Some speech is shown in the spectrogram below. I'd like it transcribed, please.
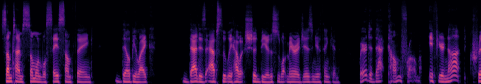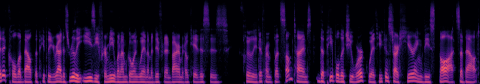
Sometimes someone will say something, they'll be like, that is absolutely how it should be, or this is what marriage is. And you're thinking, where did that come from? If you're not critical about the people you're around, it's really easy for me when I'm going away I'm a different environment. Okay, this is clearly different. But sometimes the people that you work with, you can start hearing these thoughts about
